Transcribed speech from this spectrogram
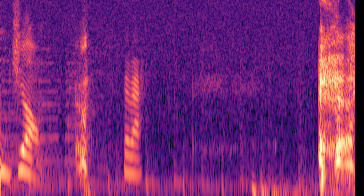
And jump.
